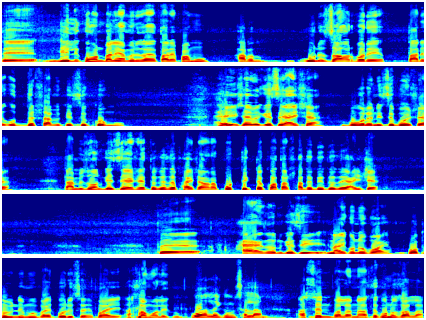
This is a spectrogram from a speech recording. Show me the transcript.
তে গেলি কখন মানে আমি তারে পামু, আর উনি যাওয়ার পরে তার উদ্দেশ্যে আমি কিছু কমু। সেই হিসাবে গেছি আইসা বগলে নিচে বইসা। তা আমি যখন গেছি আইসা, তো গেছে ফাইসা, আমরা প্রত্যেকটা কথার সাথে দিতে যাই আইসা। তে যখন গেছি নাই কোনো ভয় প্রথমে নেমু ভাই পরিচয়। ভাই আসসালামু আলাইকুম। ওয়ালাইকুম সালাম। আছেন ভালা না আছে কোনো জ্বালা?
